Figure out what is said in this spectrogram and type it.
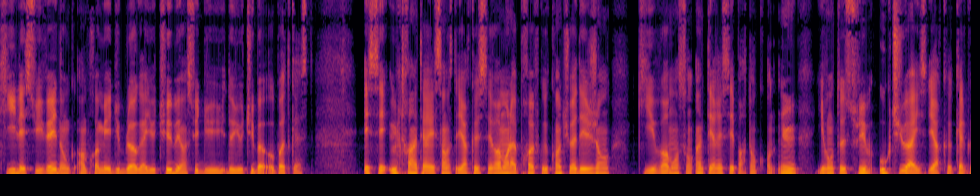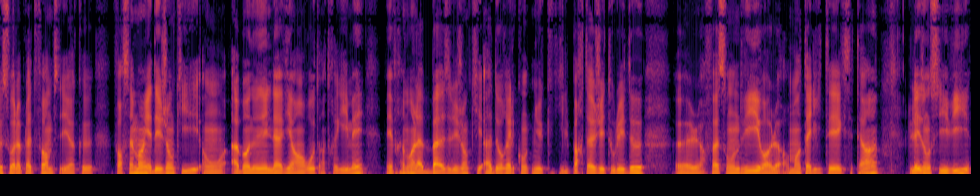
qui les suivait donc en premier du blog à YouTube et ensuite du, de YouTube au podcast. Et c'est ultra intéressant, c'est-à-dire que c'est vraiment la preuve que quand tu as des gens qui vraiment sont intéressés par ton contenu, ils vont te suivre où que tu ailles. C'est-à-dire que quelle que soit la plateforme, c'est-à-dire que forcément il y a des gens qui ont abandonné le navire en route entre guillemets, mais vraiment la base, les gens qui adoraient le contenu qu'ils partageaient tous les deux, euh, leur façon de vivre, leur mentalité, etc., les ont suivis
